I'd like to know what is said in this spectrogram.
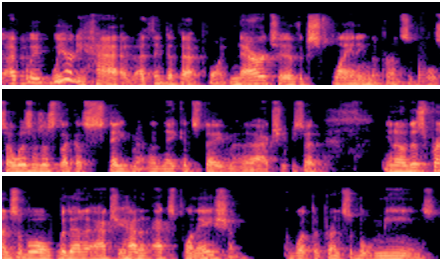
I, we, we already had i think at that point narrative explaining the principle. So it wasn't just like a statement a naked statement. It actually said you know this principle but then it actually had an explanation of what the principle means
